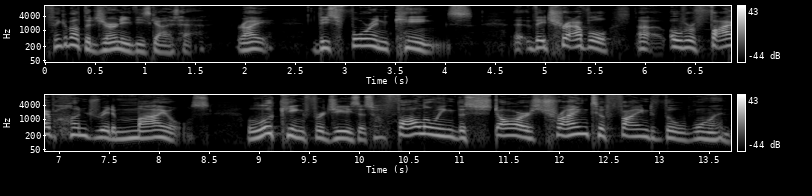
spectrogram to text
Think about the journey these guys had, right? These foreign kings, uh, they travel uh, over 500 miles looking for Jesus, following the stars, trying to find the one,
